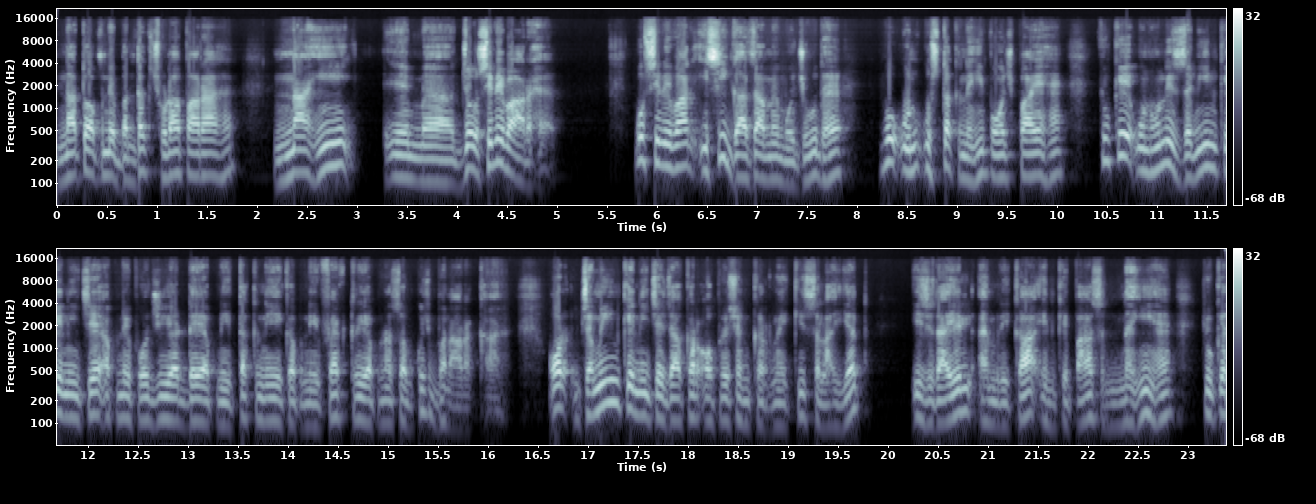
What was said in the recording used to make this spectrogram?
ना तो अपने बंधक छुड़ा पा रहा है, ना ही जो सिनेबार है, वो सिनेबार इसी गाजा में मौजूद है, वो उन, उस तक नहीं पहुँच पाए हैं, क्योंकि उन्होंने ज़मीन के नीचे अपने फौजी अड्डे, अपनी तकनीक, अपनी फैक्ट्री, अपना सब कुछ बना रखा है। और ज़मीन के नीचे जाकर ऑपरेशन करने की सलाहियत इसराइल अमेरिका इनके पास नहीं है, क्योंकि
